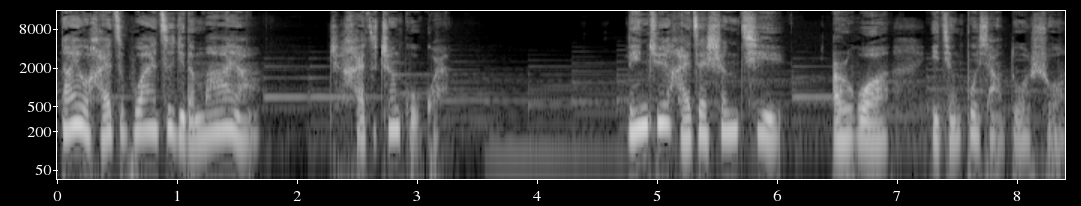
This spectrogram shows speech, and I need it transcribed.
哪有孩子不爱自己的妈呀？这孩子真古怪。”邻居还在生气，而我已经不想多说。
